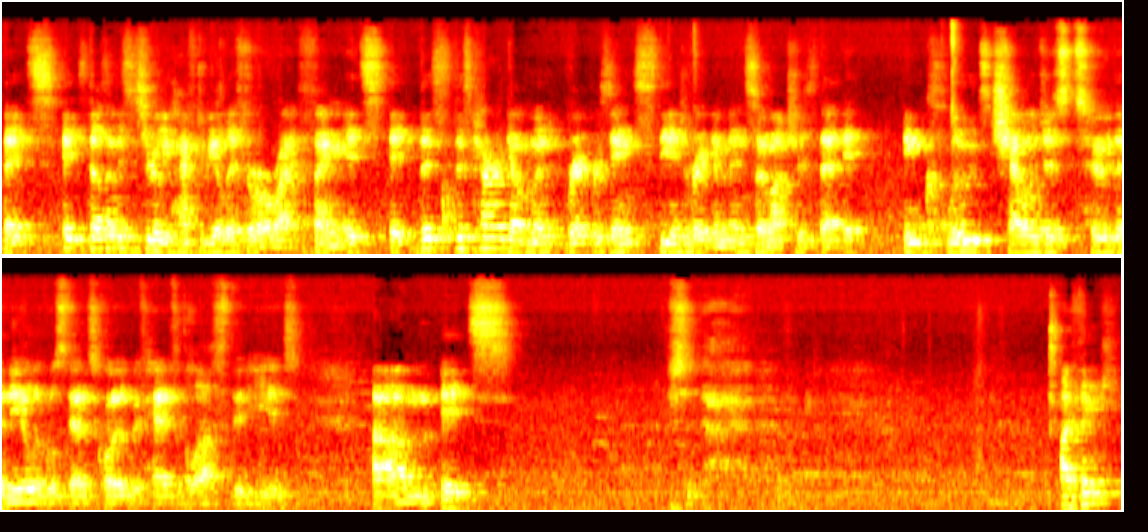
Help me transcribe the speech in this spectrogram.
It's, it doesn't necessarily have to be a left or a right thing. It's, it, this, this current government represents the interregnum in so much as that it includes challenges to the neoliberal status quo that we've had for the last 30 years. Um, it's. I think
